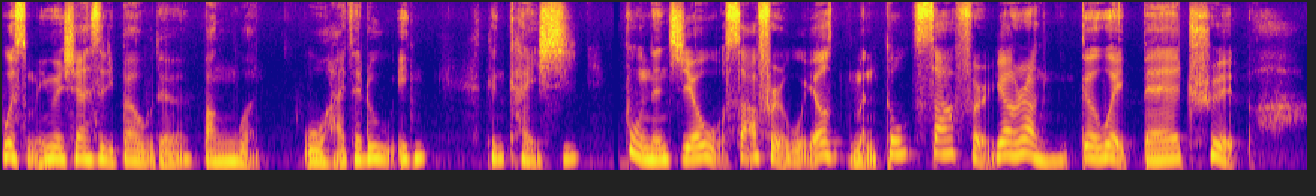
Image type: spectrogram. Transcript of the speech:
为什么？因为现在是礼拜五的傍晚，我还在录音。跟凯西不能只有我 suffer，我要你们都 suffer，要让各位 bad trip 啊！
